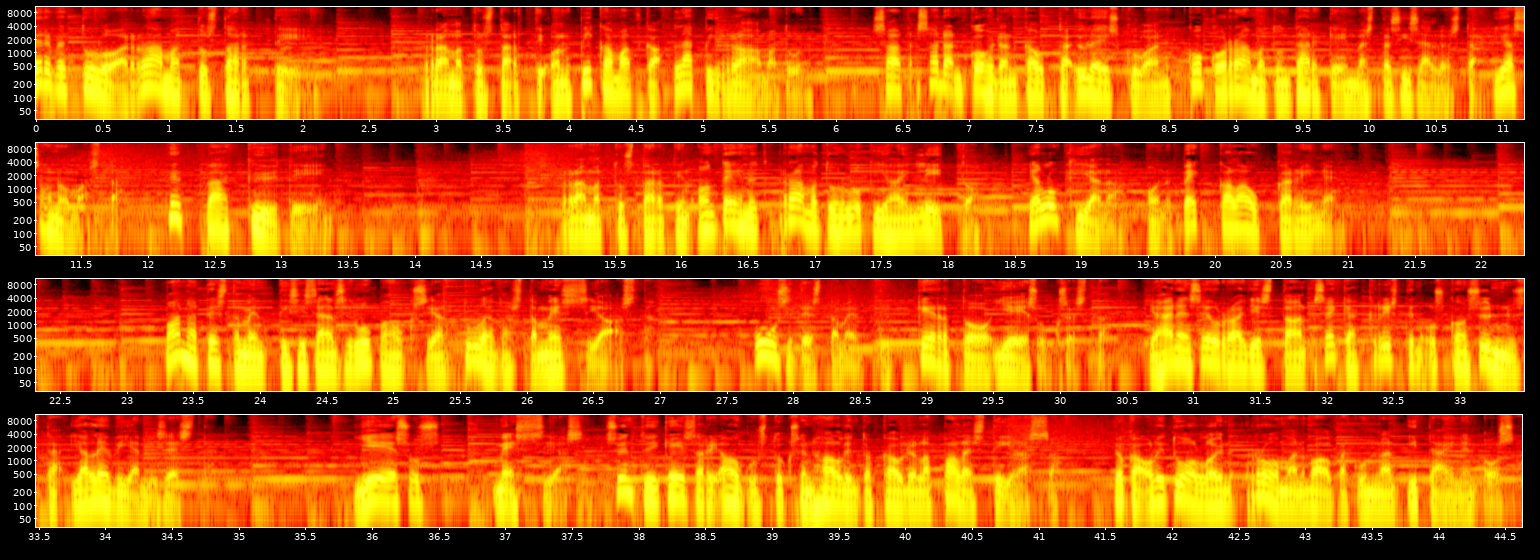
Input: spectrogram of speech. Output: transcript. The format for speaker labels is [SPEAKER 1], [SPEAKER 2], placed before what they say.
[SPEAKER 1] Tervetuloa Raamattu Starttiin. Raamattu Startti on pikamatka läpi Raamatun. Saat sadan kohdan kautta yleiskuvan koko Raamatun tärkeimmästä sisällöstä ja sanomasta. Hyppää kyytiin. Raamattu Startin on tehnyt Raamatun lukijain liitto ja lukijana on Pekka Laukkarinen. Vanha testamentti sisälsi lupauksia tulevasta Messiaasta – Uusi testamentti kertoo Jeesuksesta ja hänen seuraajistaan sekä kristinuskon synnystä ja leviämisestä. Jeesus, Messias, syntyi keisari Augustuksen hallintokaudella Palestiinassa, joka oli tuolloin Rooman valtakunnan itäinen osa.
